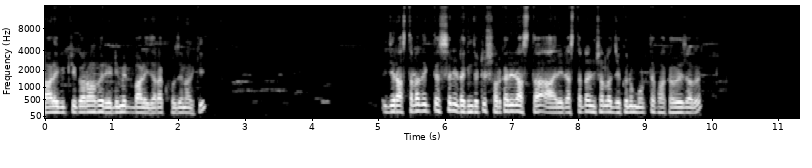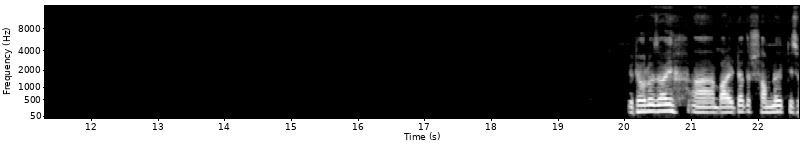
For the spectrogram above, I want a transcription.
বাড়ি বিক্রি করা হবে রেডিমেড বাড়ি যারা খোঁজেন আর কি। এই যে রাস্তাটা দেখতেছেন এটা কিন্তু একটি সরকারি রাস্তা, আর এই রাস্তাটা ইনশাল্লাহ যে কোনো মুহূর্তে ফাঁকা হয়ে যাবে। এটা হলো যাই বাড়িটাতে সামনে কিছু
